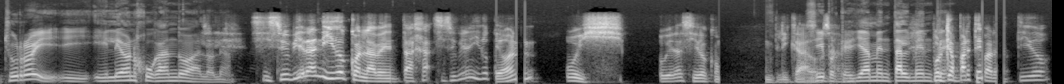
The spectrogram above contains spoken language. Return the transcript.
churro y, y, León jugando a lo León. Si se hubieran ido con la ventaja, si se hubieran ido con León, uy, hubiera sido complicado. Sí, porque ya mentalmente. Porque aparte del partido,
